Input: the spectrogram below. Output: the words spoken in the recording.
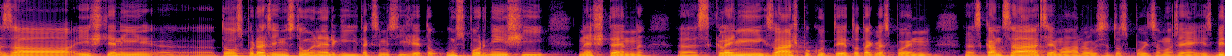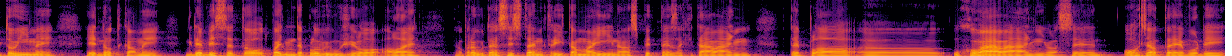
zajištěný eh, to hospodaření s tou energií, tak si myslí, že je to úspornější než ten eh, skleník, zvlášť pokud je to takhle spojen eh, s kancelářem a dalo by se to spojit samozřejmě i s bytovými jednotkami, kde by se to odpadní teplo využilo, ale opravdu ten systém, který tam mají na zpětné zachytávání tepla, uh, uchovávání vlastně ohřaté vody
